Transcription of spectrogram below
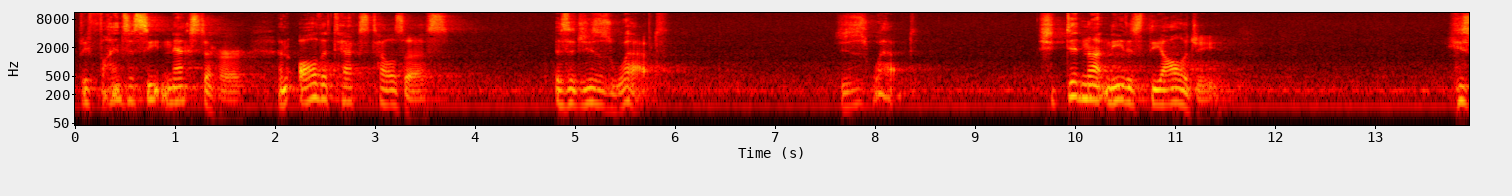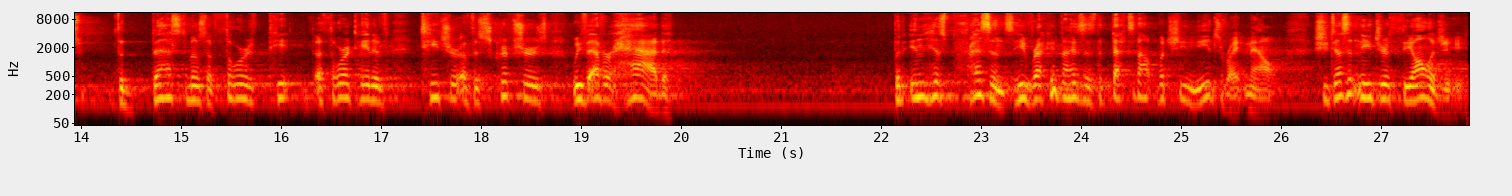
but he finds a seat next to her. And all the text tells us is that Jesus wept. Jesus wept. She did not need his theology. He's the best, most authoritative teacher of the scriptures we've ever had. But in his presence, he recognizes that that's not what she needs right now. She doesn't need your theology.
